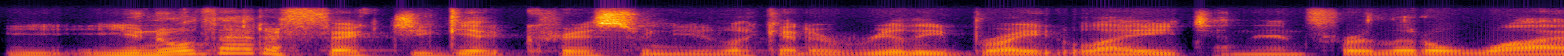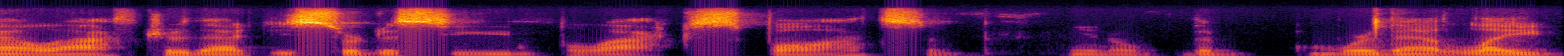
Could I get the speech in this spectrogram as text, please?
you know that effect you get chris when you look at a really bright light and then for a little while after that you sort of see black spots of you know the where that light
